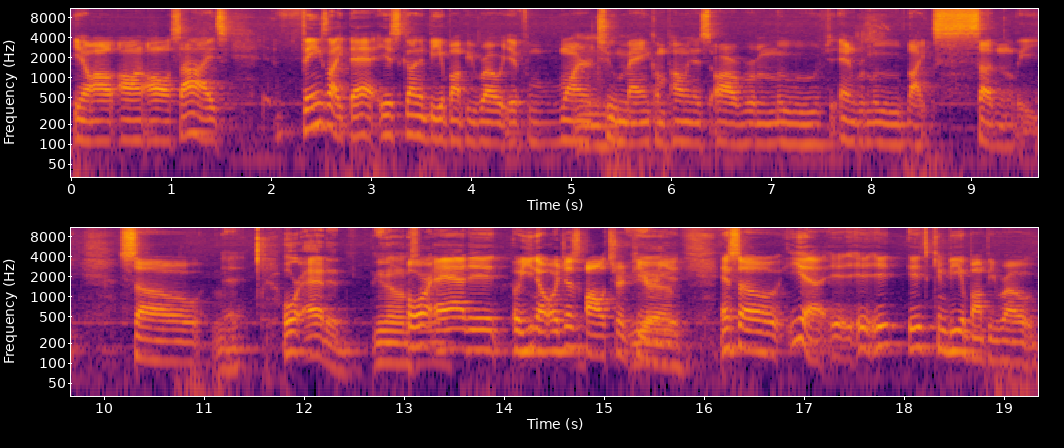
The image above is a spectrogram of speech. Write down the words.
you know, all, on all sides. Things like that is going to be a bumpy road if one or mm. two main components are removed and removed like suddenly. So, Or added, you know. What I'm or saying? added, or you know, or just altered. Period. And so, yeah, it, it it can be a bumpy road.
